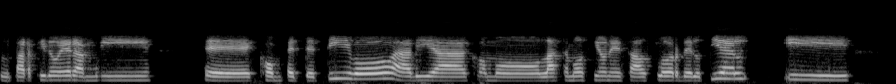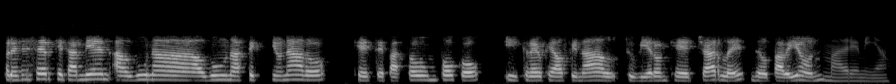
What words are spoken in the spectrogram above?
el partido era muy eh, competitivo, había como las emociones al flor del piel y parece ser que también alguna, algún aficionado que se pasó un poco y creo que al final tuvieron que echarle del pabellón Madre mía.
